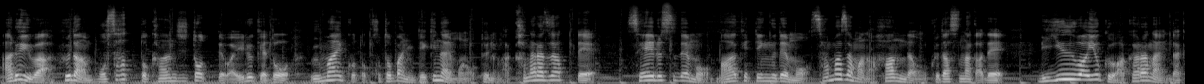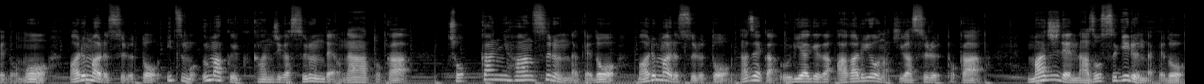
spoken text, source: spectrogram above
あるいは普段ぼさっと感じ取ってはいるけどうまいこと言葉にできないものというのが必ずあってセールスでもマーケティングでも様々な判断を下す中で理由はよくわからないんだけども〇〇するといつもうまくいく感じがするんだよなとか直感に反するんだけど〇〇するとなぜか売り上げが上がるような気がするとかマジで謎すぎるんだけど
